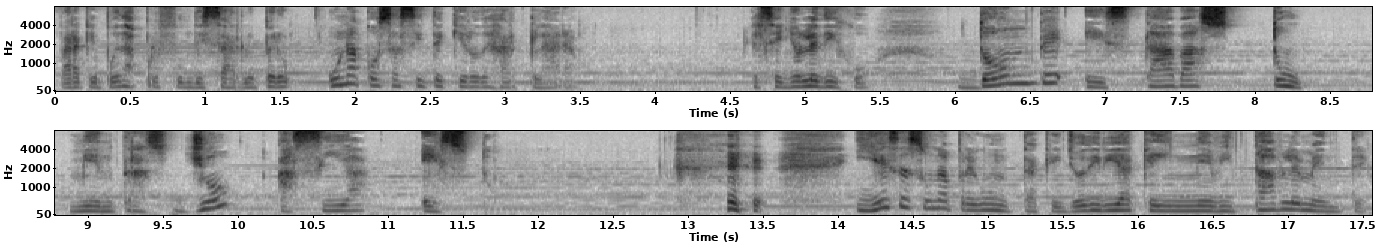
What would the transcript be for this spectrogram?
para que puedas profundizarlo. Pero una cosa sí te quiero dejar clara. El Señor le dijo, ¿dónde estabas tú mientras yo hacía esto? y esa es una pregunta que yo diría que inevitablemente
